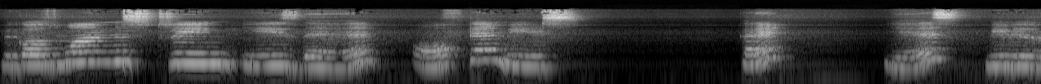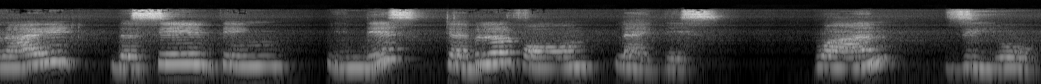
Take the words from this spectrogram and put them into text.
Because one string is there of 10 beads. Correct? Yes, we will write the same thing in this tabular form like this. 1 0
